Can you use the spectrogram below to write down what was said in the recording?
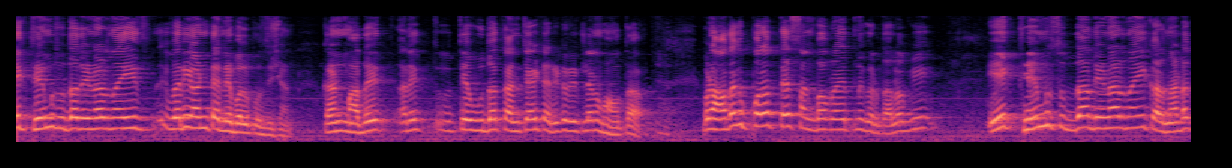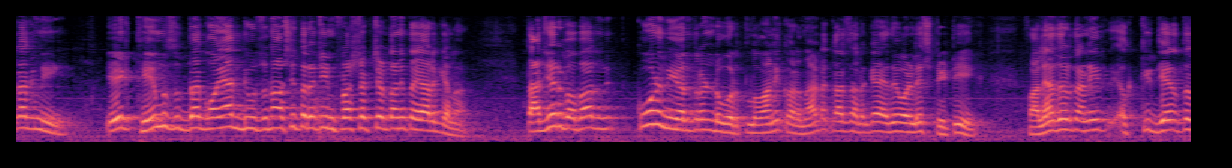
एक थेंब सुद्दां दिणार नाही इज व्हेरी अनटेनेबल पोझिशन कारण म्हादय आनी ते उदक तांच्याय टेरिटोरींतल्यान व्हांवता. पण हांव ताका परत तेच सांगपा प्रयत्न करतालो की एक थेंब सुद्दां दिणार नाही कर्नाटकाक न्ही एक थेंब सुद्दां गोंयाक दिवचो ना अशे तरेची इन्फ्रास्ट्रक्चर ताणें तयार केलां. ताजेर बाबा कोण नियंत्रण दवरतलो आनी कर्नाटका सारक्या येदे व्हडले स्टेटीक फाल्यां जर तांणी अख्खी जे आतां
